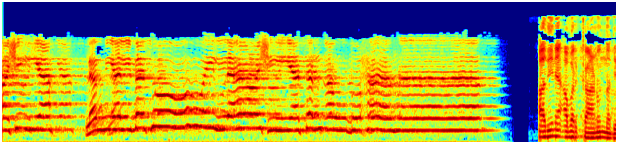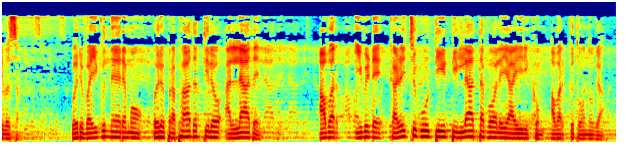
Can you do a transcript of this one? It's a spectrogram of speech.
عشية لم يلبثوا إلا عشية أو ضحاها അതിനെ അവർ കാണുന്ന ദിവസം ഒരു വൈകുന്നേരമോ ഒരു പ്രഭാതത്തിലോ അല്ലാതെ അവർ ഇവിടെ കഴിച്ചുകൂട്ടിയിട്ടില്ലാത്ത പോലെയായിരിക്കും അവർക്ക് തോന്നുക.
